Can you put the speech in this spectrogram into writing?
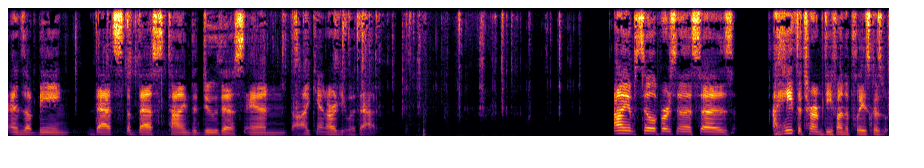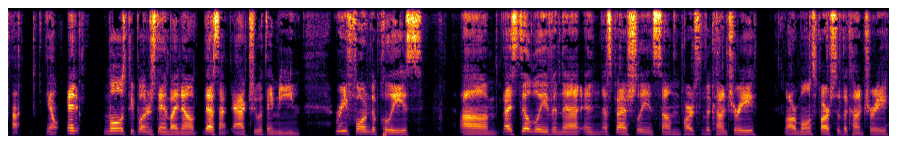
ends up being. That's the best time to do this, and I can't argue with that. I am still a person that says I hate the term defund the police because uh, you know, and most people understand by now that's not actually what they mean reform the police. Um, I still believe in that, and especially in some parts of the country, or most parts of the country.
